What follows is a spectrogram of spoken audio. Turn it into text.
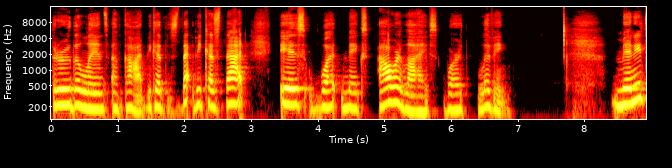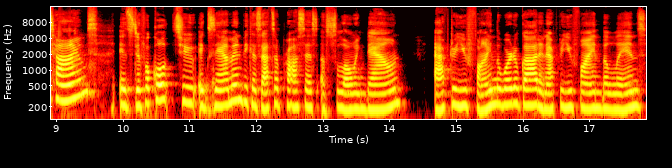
through the lens of God because that, because that is what makes our lives worth living. Many times it's difficult to examine because that's a process of slowing down after you find the Word of God and after you find the lens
